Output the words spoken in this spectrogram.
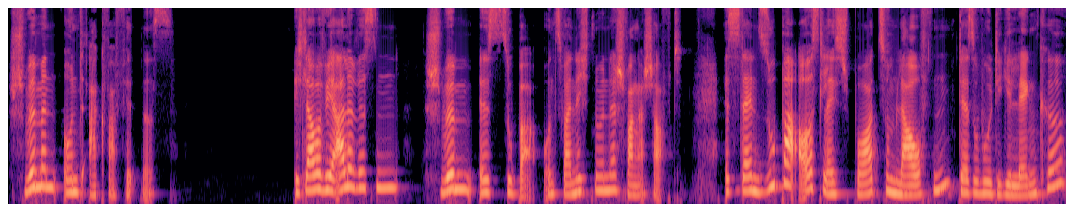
Schwimmen und Aquafitness. Ich glaube, wir alle wissen, Schwimmen ist super und zwar nicht nur in der Schwangerschaft. Es ist ein super Ausgleichssport zum Laufen, der sowohl die Gelenke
